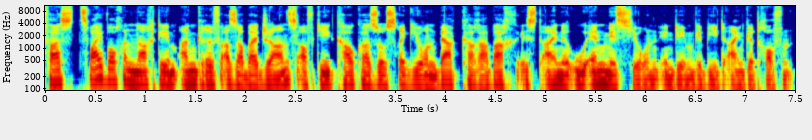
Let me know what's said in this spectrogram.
Fast zwei Wochen nach dem Angriff Aserbaidschans auf die Kaukasusregion Bergkarabach ist eine UN-Mission in dem Gebiet eingetroffen.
